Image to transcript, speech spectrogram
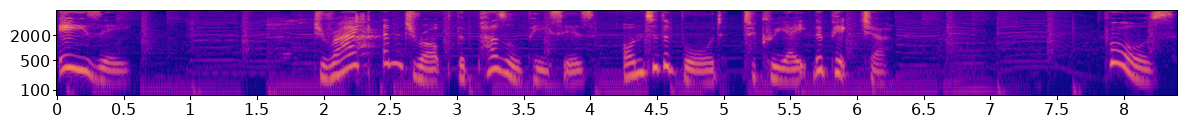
easy. Drag and drop the puzzle pieces onto the board to create the picture. Pause.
